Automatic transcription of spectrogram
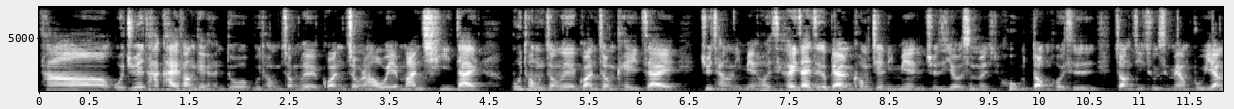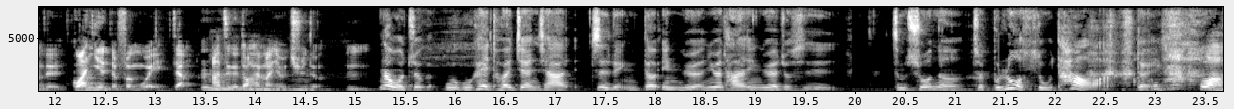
它我觉得它开放给很多不同种类的观众，然后我也蛮期待不同种类的观众可以在剧场里面，或是可以在这个表演空间里面，就是有什么互动，或是撞击出什么样不一样的观演的氛围，这样，啊，这个都还蛮有趣的。嗯，那我就我我可以推荐一下志玲的音乐，因为她的音乐就是怎么说呢，就不落俗套啊。对，哇，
